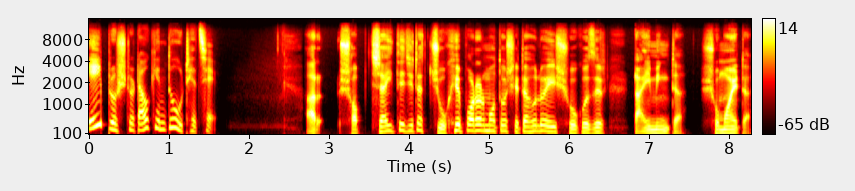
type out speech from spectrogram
এই প্রশ্নটাও কিন্তু উঠেছে। আর সবচাইতে যেটা চোখে পড়ার মতো সেটা হলো এই শোকজের টাইমিংটা সময়টা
